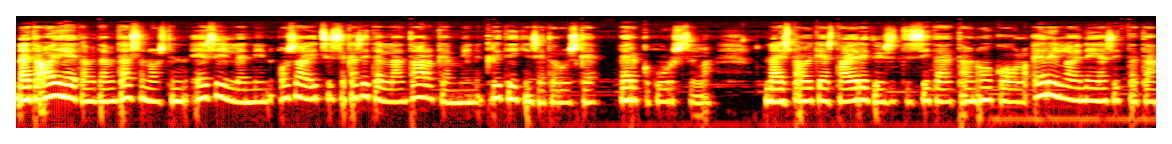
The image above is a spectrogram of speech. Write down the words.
Näitä aiheita, mitä mä tässä nostin esille, niin osa itse käsitellään tarkemmin kritiikin setoruiske verkkokurssilla. Näistä oikeastaan erityisesti sitä, että on ok olla erilainen ja sitten tätä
